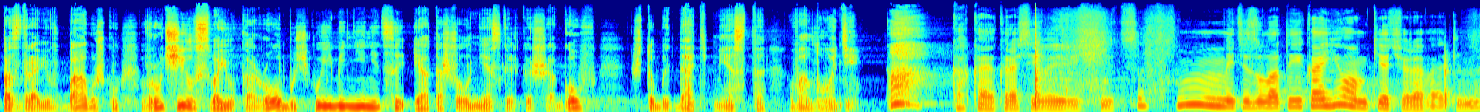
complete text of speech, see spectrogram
поздравив бабушку, вручил свою коробочку имениннице и отошел несколько шагов, чтобы дать место Володе. Какая красивая вещица. М, эти золотые каемки очаровательно.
